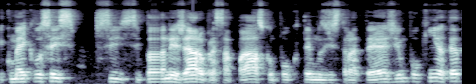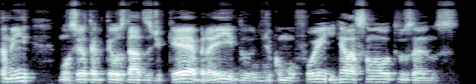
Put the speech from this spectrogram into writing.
e como é que vocês se, se planejaram para essa Páscoa, um pouco temos de estratégia e um pouquinho até também, bom, deve ter os dados de quebra aí, do, de como foi em relação a outros anos.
